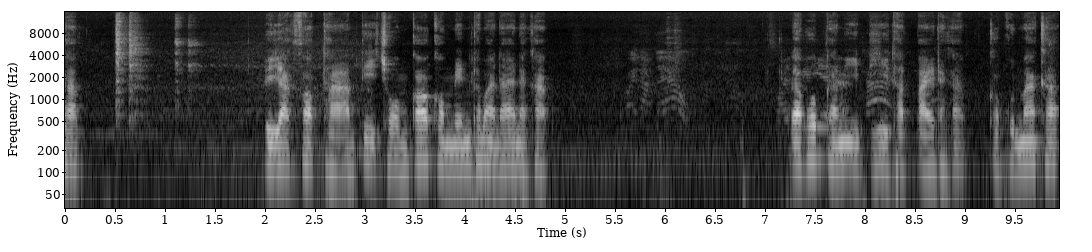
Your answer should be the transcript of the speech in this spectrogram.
ครับ หรืออยากสอบถามติชมก็คอมเมนต์เข้ามาได้นะครับ แล้วพบกัน EP ถัดไปนะครับ ขอบคุณมากครับ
